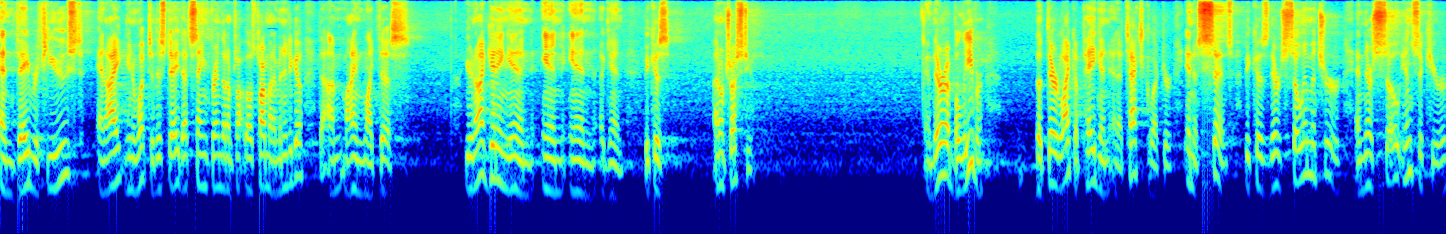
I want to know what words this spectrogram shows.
and they refused. And I, you know what, to this day, that same friend that I'm ta- I was talking about a minute ago, that I'm, I'm like this. You're not getting in, in, in again because I don't trust you. And they're a believer, but they're like a pagan and a tax collector in a sense because they're so immature and they're so insecure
